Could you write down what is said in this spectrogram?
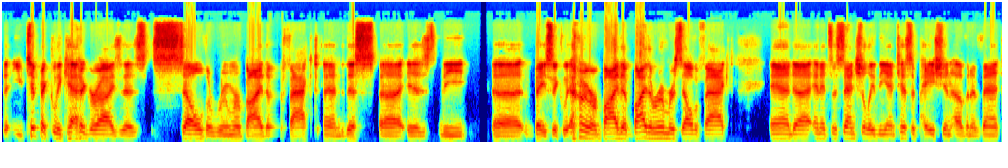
that you typically categorize as sell the rumor, buy the fact, and this uh, is the uh, basically or buy the buy the rumor, sell the fact, and and it's essentially the anticipation of an event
